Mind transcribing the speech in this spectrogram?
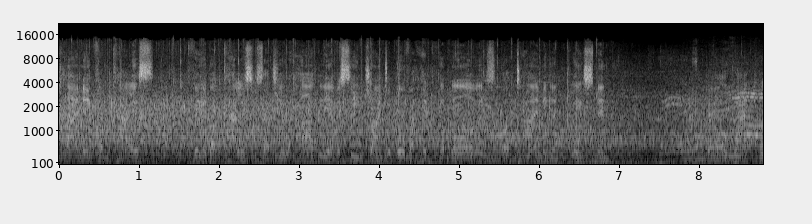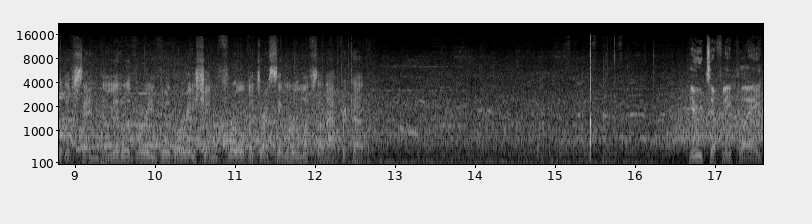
timing from Kallis. The thing about Kallis is that you hardly ever see him trying to overhit the ball. It's about timing and placement. And that would have sent a little reverberation through the dressing room of South Africa. Beautifully played.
